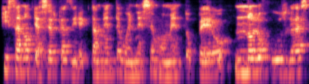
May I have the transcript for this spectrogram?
quizá no te acercas directamente o en ese momento, pero no lo juzgas,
